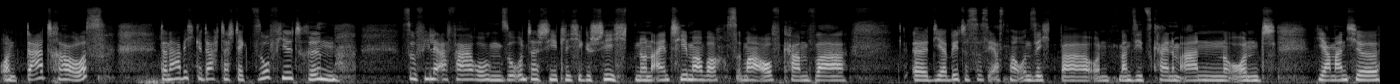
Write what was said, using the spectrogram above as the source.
Und daraus, dann habe ich gedacht, da steckt so viel drin so viele Erfahrungen, so unterschiedliche Geschichten. Und ein Thema, was immer aufkam, war, äh, Diabetes ist erstmal unsichtbar und man sieht es keinem an. Und ja, manche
